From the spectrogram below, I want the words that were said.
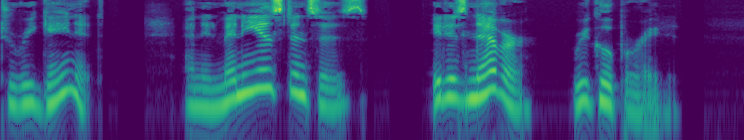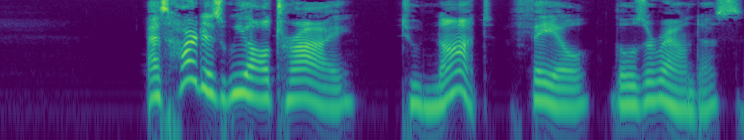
to regain it. And in many instances, it is never recuperated. As hard as we all try to not fail those around us,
